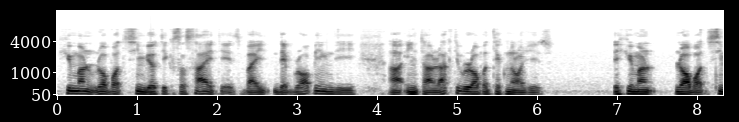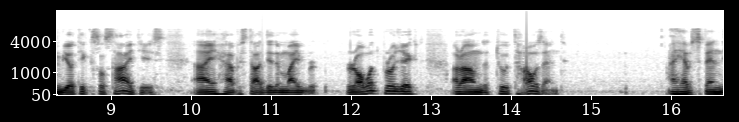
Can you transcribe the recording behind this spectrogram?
human-robot symbiotic societies by developing the uh, interactive robot technologies, the human-robot symbiotic societies. I have started my robot project around 2000. I have spent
